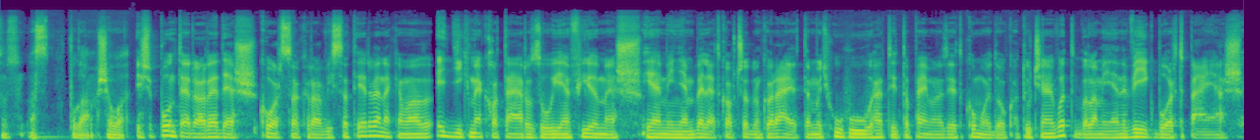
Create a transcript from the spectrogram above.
azt, azt fogalmam se volt. És pont erre a redes korszakra visszatérve, nekem az egyik meghatározó ilyen filmes élményem veled kapcsolatban, amikor rájöttem, hogy hú, hát itt a Pejman azért komoly dolgokat tud csinálni. Volt valamilyen végboard pályás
